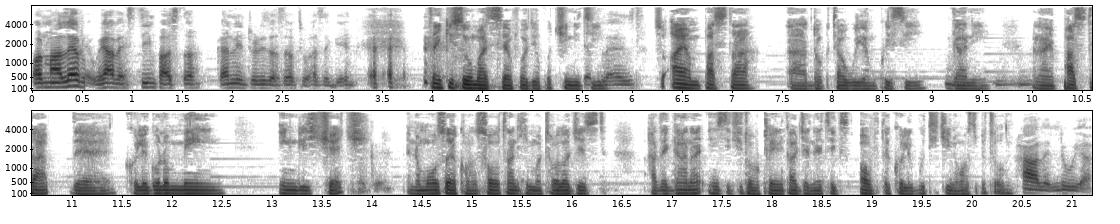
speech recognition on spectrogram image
On my left, we have esteemed pastor. Kindly introduce yourself to us again. Thank you so much, sir, for the opportunity. So I am Pastor uh, Dr. William Kwesi Ghunney, and I pastor the Kolegolo Main English Church, Okay. and I'm also a consultant hematologist at the Ghana Institute of Clinical Genetics of the Korle Bu Teaching Hospital. Hallelujah.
